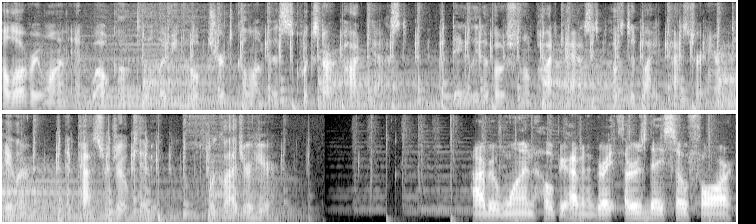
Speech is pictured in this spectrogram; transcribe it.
Hello, everyone, and welcome to the Living Hope Church Columbus Quick Start Podcast, a daily devotional podcast hosted by Pastor Aaron Taylor and Pastor Joe Kibbe. We're glad you're here. Hi, everyone. Hope you're having a great Thursday so far,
